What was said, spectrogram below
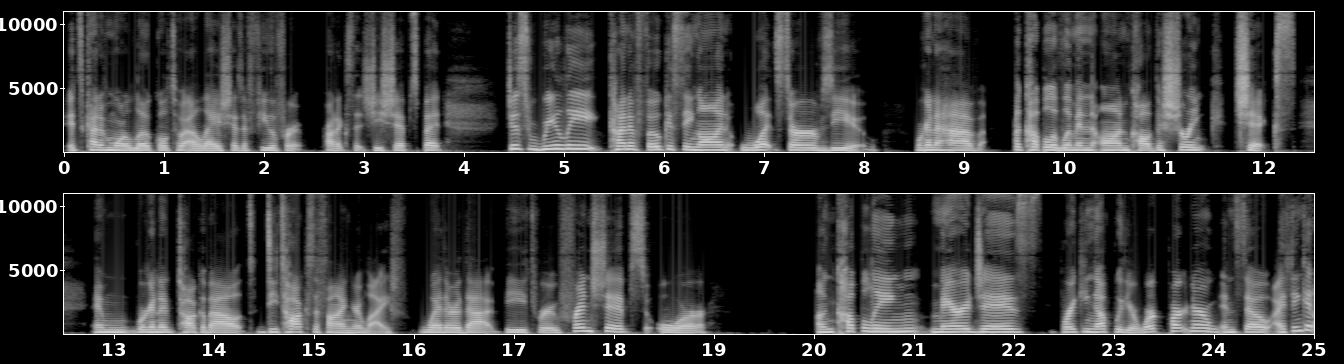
it's kind of more local to LA. She has a few of her products that she ships, but just really kind of focusing on what serves you. We're going to have a couple of women on called the Shrink Chicks and we're going to talk about detoxifying your life, whether that be through friendships or uncoupling marriages, breaking up with your work partner. And so I think it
